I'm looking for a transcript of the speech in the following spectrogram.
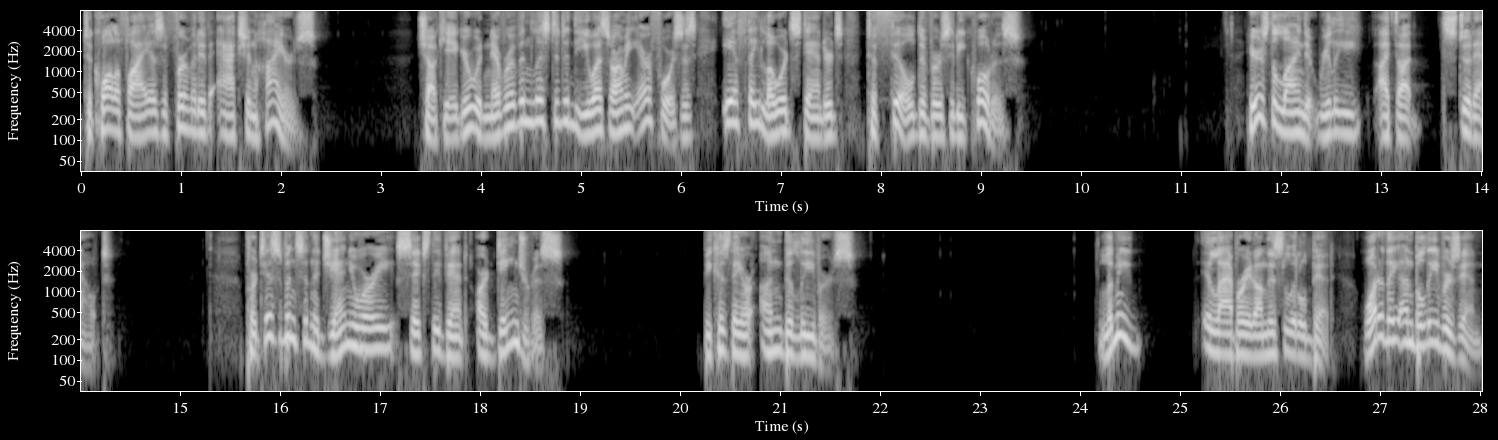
to qualify as affirmative action hires. Chuck Yeager would never have enlisted in the U.S. Army Air Forces if they lowered standards to fill diversity quotas. Here's the line that really, I thought, stood out. Participants in the January 6th event are dangerous because they are unbelievers. Let me elaborate on this a little bit. What are they unbelievers in?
